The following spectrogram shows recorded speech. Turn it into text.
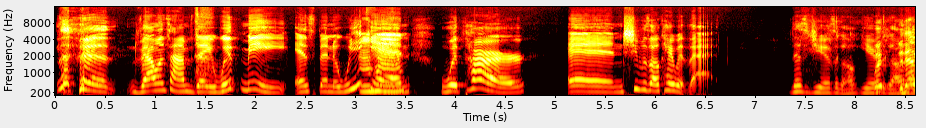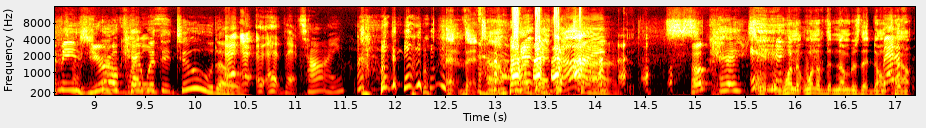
Valentine's Day with me and spend a weekend Mm-hmm. with her, and she was okay with that. This is years ago. Years But ago. that like, means you're okay 20s. with it too, though. At, at- at that time. At that time. at that time. Okay. one one of the numbers that don't Matter, count.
